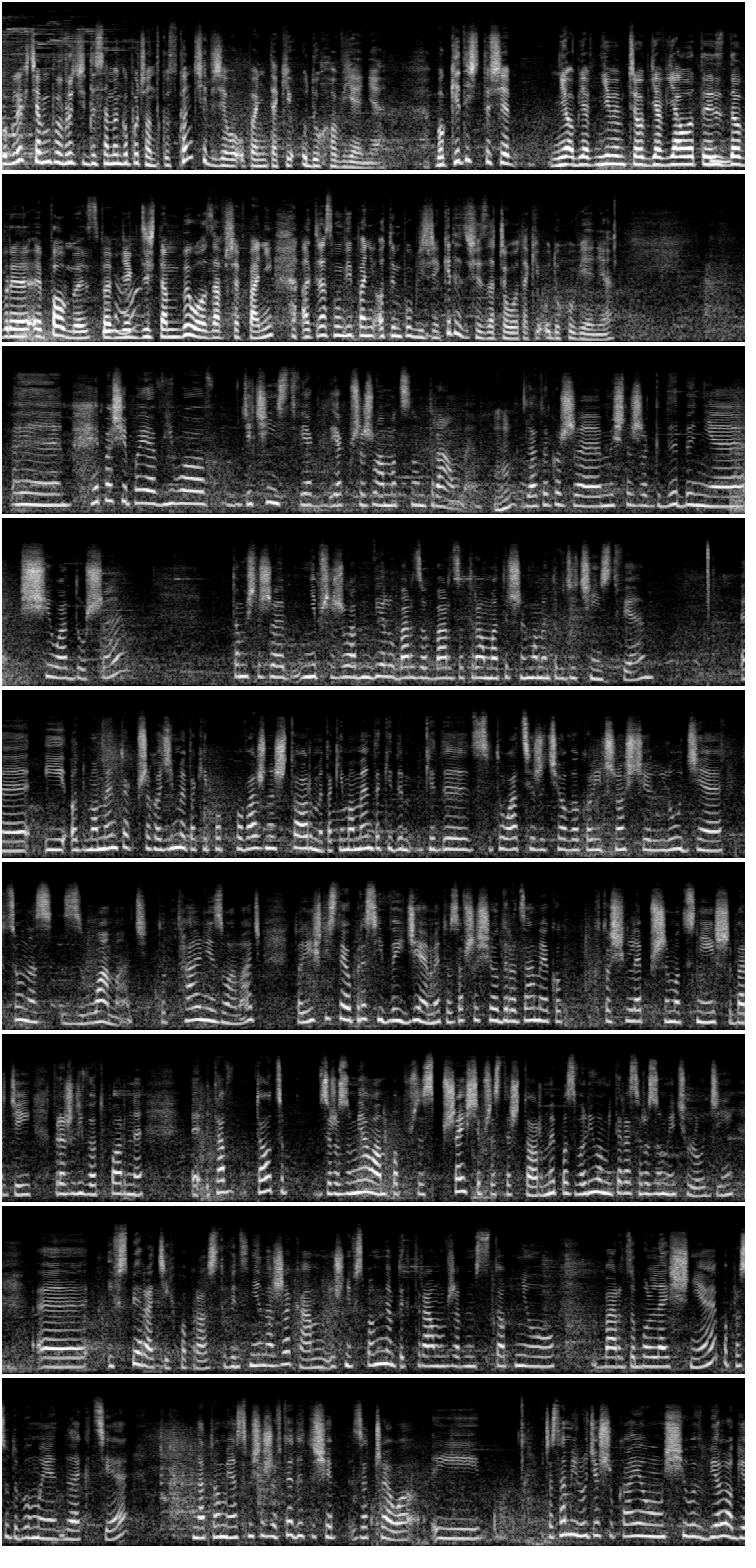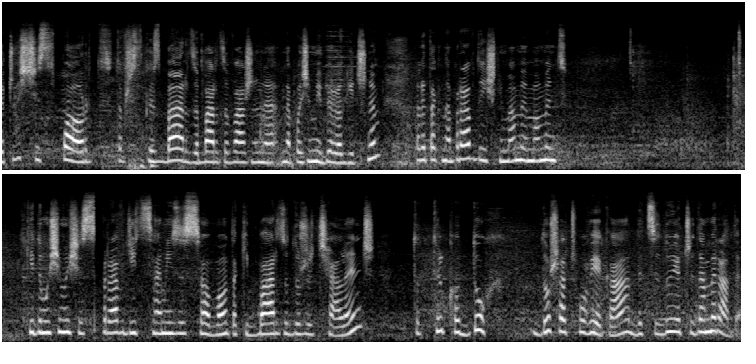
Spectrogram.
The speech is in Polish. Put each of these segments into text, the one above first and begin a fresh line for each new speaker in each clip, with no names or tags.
w ogóle chciałabym powrócić do samego początku. Skąd się wzięło u Pani takie uduchowienie? Bo kiedyś to się nie, objaw... nie wiem, czy objawiało, to jest dobry e, pomysł. Pewnie
No.
gdzieś tam było zawsze w Pani, ale teraz mówi Pani o tym publicznie. Kiedy to się zaczęło takie uduchowienie?
Chyba się pojawiło w w dzieciństwie, jak, jak przeżyłam mocną traumę.
Mhm.
Dlatego, że myślę, że gdyby nie siła duszy, to myślę, że nie przeżyłabym wielu bardzo, bardzo traumatycznych momentów w dzieciństwie. E, I od momentu, jak przechodzimy takie po, poważne sztormy, takie momenty, kiedy, kiedy sytuacje życiowe, okoliczności, ludzie chcą nas złamać, totalnie złamać, to jeśli z tej opresji wyjdziemy, to zawsze się odradzamy jako ktoś lepszy, mocniejszy, bardziej wrażliwy, odporny. E, Ta, to, co zrozumiałam poprzez przejście przez te sztormy, pozwoliło mi teraz rozumieć ludzi e, i wspierać ich po prostu, więc nie narzekam, już nie wspominam tych traum w żadnym stopniu bardzo boleśnie, po prostu to były moje lekcje. Natomiast myślę, że wtedy to się zaczęło i czasami ludzie szukają siły w biologii. Oczywiście sport, to wszystko jest bardzo, bardzo ważne na, na poziomie biologicznym, ale tak naprawdę jeśli mamy moment kiedy musimy się sprawdzić sami ze sobą, taki bardzo duży challenge, to tylko duch, dusza człowieka decyduje, czy damy radę.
